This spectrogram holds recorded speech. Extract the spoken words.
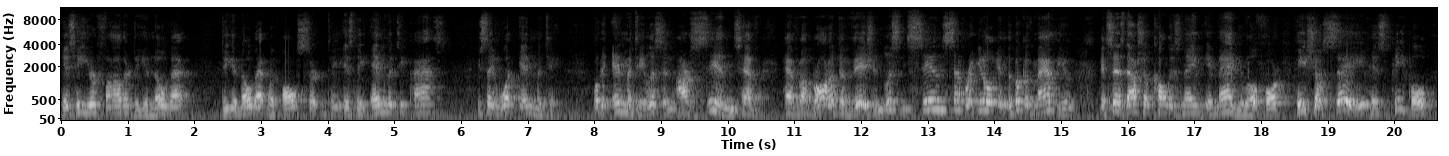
Is He your Father? Do you know that? Do you know that with all certainty? Is the enmity past? You say, what enmity? Well, the enmity, listen, our sins have, have uh, brought a division. Listen, sins separate. You know, in the book of Matthew, it says, Thou shalt call his name Emmanuel, for he shall save his people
